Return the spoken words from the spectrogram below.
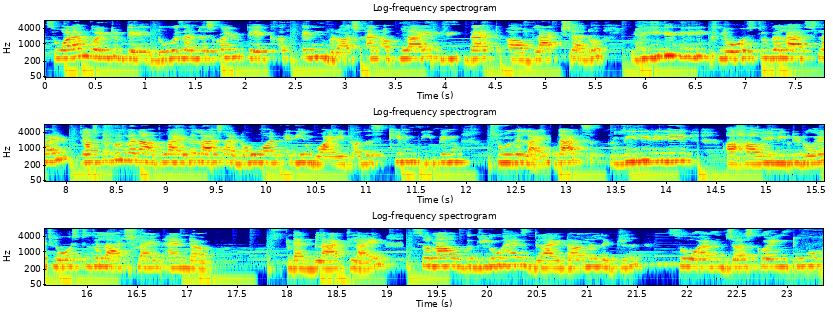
So what I'm going to do is I'm just going to take a thin brush and apply that uh, black shadow really really close to the lash line. Just because when I apply the lash I don't want any white or the skin peeping through the line. That's really really uh, how you need to do it close to the lash line and uh, that black line. So now the glue has dried down a little so I'm just going to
